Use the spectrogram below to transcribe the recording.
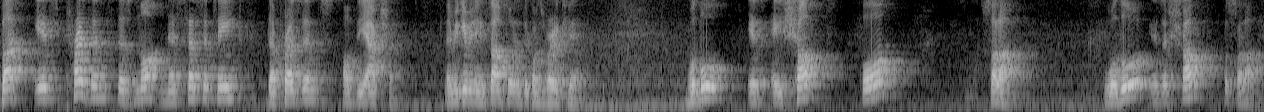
but its presence does not necessitate the presence of the action. Let me give you an example, it becomes very clear. Wudu is a shart for salah. Wudu is a shart for salah.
